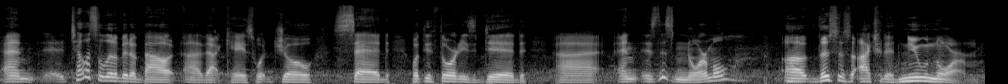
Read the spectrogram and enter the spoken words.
And uh, tell us a little bit about uh, that case, what Zhou said, what the authorities did, uh, and is this normal? Uh, this is actually a new norm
